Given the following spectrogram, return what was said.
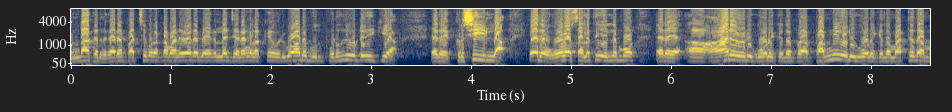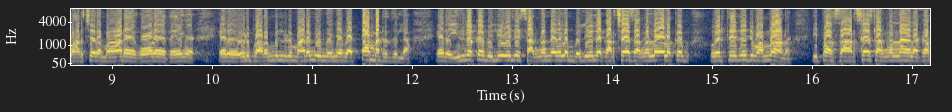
ഉണ്ടാക്കരുത്. കാരണം പശ്ചിമഘട്ട മലയോര മേഖലയിലെ ജനങ്ങളൊക്കെ ഒരുപാട് പൊറുതിമുട്ടിരിക്കുക ഏറെ കൃഷിയില്ല. ഏറെ ഓരോ സ്ഥലത്ത് ചെല്ലുമ്പോൾ ഏറെ ആന ഒരു കോണിക്കുന്ന പന്നി ഒരു കോണിക്കുന്ന മറ്റേത് മറിച്ചത് മാടയ കോളയോ തേങ്ങ. ഏറെ ഒരു പറമ്പിൽ ഒരു മരം നിന്ന് കഴിഞ്ഞാൽ വെട്ടാൻ പറ്റത്തില്ല. ഏറെ ഇതിനൊക്കെ വലിയ വലിയ സംഘടനകളും വലിയ വലിയ കർഷക സംഘടനകളൊക്കെ ഉയർത്തെഴുന്നേറ്റ് വന്നതാണ്. ഇപ്പൊ കർഷക സംഘടനകളൊക്കെ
